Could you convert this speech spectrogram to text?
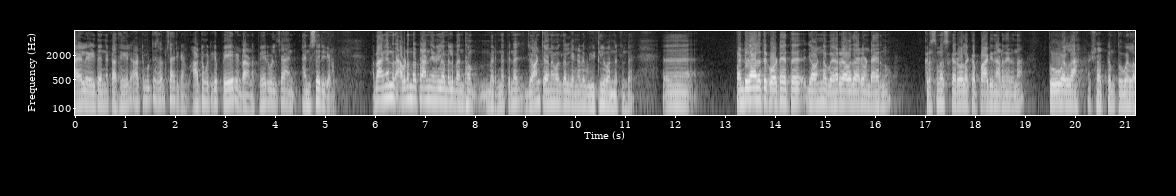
അയാൾ എഴുതുന്ന കഥയിൽ ആട്ടിൻകുട്ടി സംസാരിക്കണം. ആട്ടിൻകുട്ടിക്ക് പേരുണ്ടാവണം. പേര് വിളിച്ചാൽ അനുസരിക്കണം. അപ്പോൾ അങ്ങനെ അവിടെ തൊട്ടാണ് ഞങ്ങൾ തമ്മിൽ ബന്ധം വരുന്നത്. പിന്നെ ജോൺ ചേന്നകുളത്തിൽ ഞങ്ങളുടെ വീട്ടിൽ വന്നിട്ടുണ്ട്. പണ്ടുകാലത്ത് പണ്ട് കാലത്ത് കോട്ടയത്ത് ജോണിന് വേറൊരു അവതാരം ഉണ്ടായിരുന്നു. ക്രിസ്മസ് കരോളൊക്കെ പാടി നടന്നിരുന്ന തൂവെള്ള ഷർട്ടും തൂവെള്ള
